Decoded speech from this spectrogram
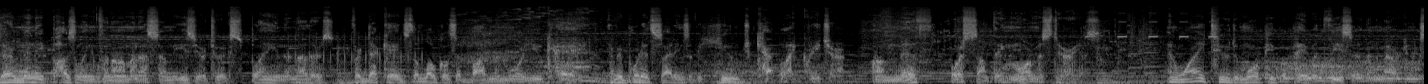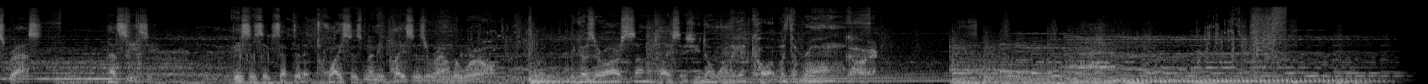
There are many puzzling phenomena, some easier to explain than others. For decades, the locals at Bodmin Moor, UK, have reported sightings of a huge cat-like creature. A myth or something more mysterious? And why, too, do more people pay with Visa than American Express? That's easy. Visa's accepted at twice as many places around the world. Because there are some places you don't want to get caught with the wrong card.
